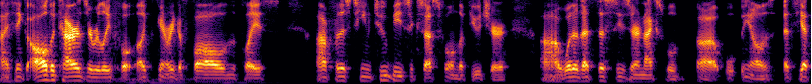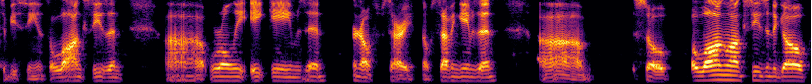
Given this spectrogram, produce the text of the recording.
I think all the cards are really full, like getting ready to fall into place uh, for this team to be successful in the future. Uh, whether that's this season or next, will uh, you know that's yet to be seen. It's a long season. Uh, we're only eight games in, or no, sorry, no, seven games in. Um, so a long, long season to go.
